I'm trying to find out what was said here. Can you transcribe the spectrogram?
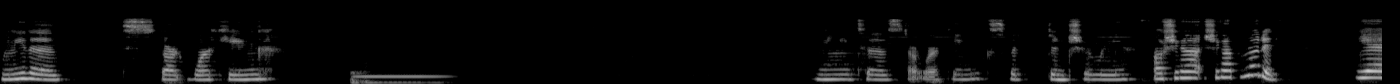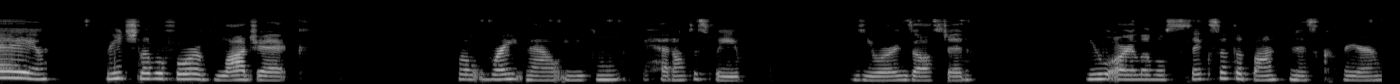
We need to start working. We need to start working exponentially. Oh, she got she got promoted. Yay! Reach level 4 of logic. Well, right now you can head on to sleep because you are exhausted. You are level 6 of the botanist career.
